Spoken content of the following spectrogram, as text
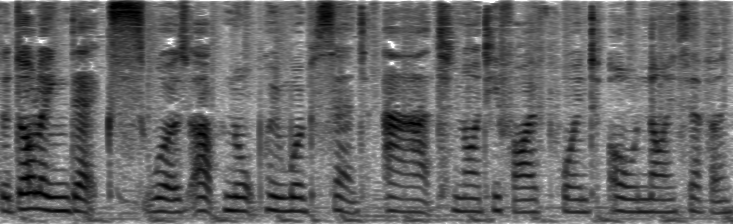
The dollar index was up 0.1% at 95.097.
